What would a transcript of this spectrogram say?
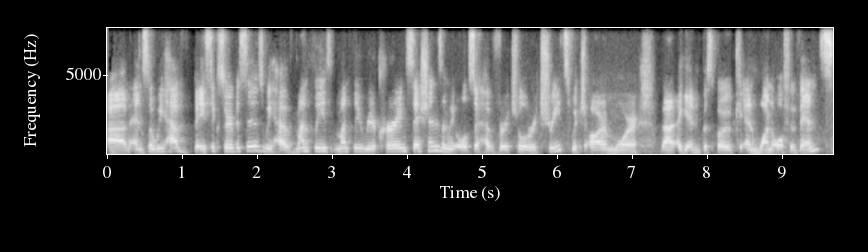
um, and so we have basic services. We have monthly monthly recurring sessions, and we also have virtual retreats, which are more uh, again bespoke and one off events.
